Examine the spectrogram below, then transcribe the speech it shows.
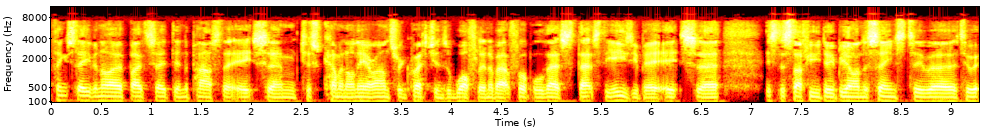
I think Steve and I have both said in the past that it's um, just coming on here answering questions and waffling about football. That's that's the easy bit. It's uh, it's the stuff you do behind the scenes to uh, to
